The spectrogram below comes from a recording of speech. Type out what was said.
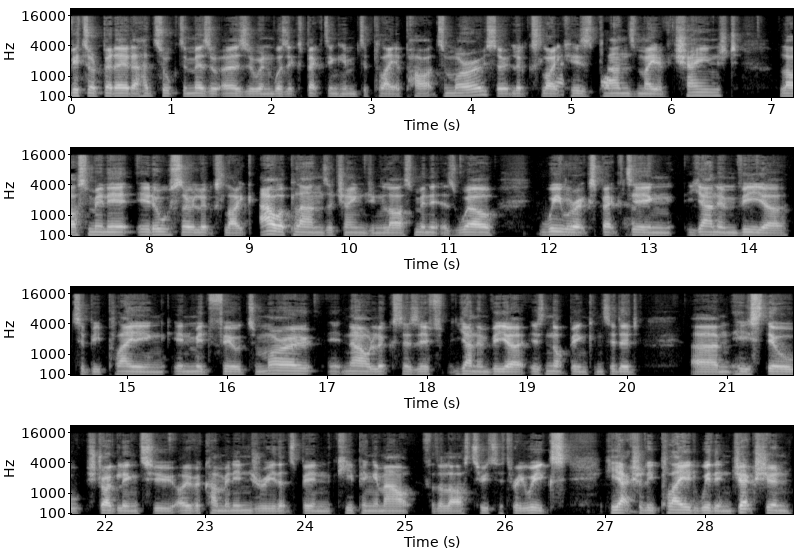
Vitor Pereira had talked to Mesut Ozil and was expecting him to play a part tomorrow. So it looks like his plans may have changed last minute. It also looks like our plans are changing last minute as well. We were expecting Yann M'Vila to be playing in midfield tomorrow. It now looks as if Yann M'Vila is not being considered. Um, he's still struggling to overcome an injury that's been keeping him out for the last two to three weeks. He actually played with injection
